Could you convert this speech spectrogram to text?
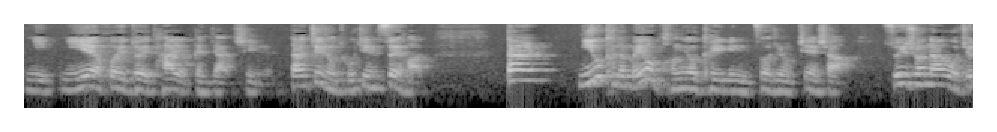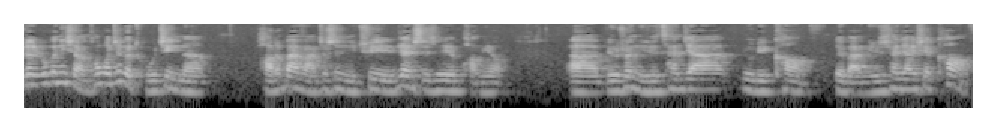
你你也会对他有更加的信任。当然，这种途径是最好的。当然，你有可能没有朋友可以给你做这种介绍，所以说呢，我觉得如果你想通过这个途径呢，好的办法就是你去认识这些朋友。啊、比如说你去参加 RubyConf，对吧？你去参加一些 Conf，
